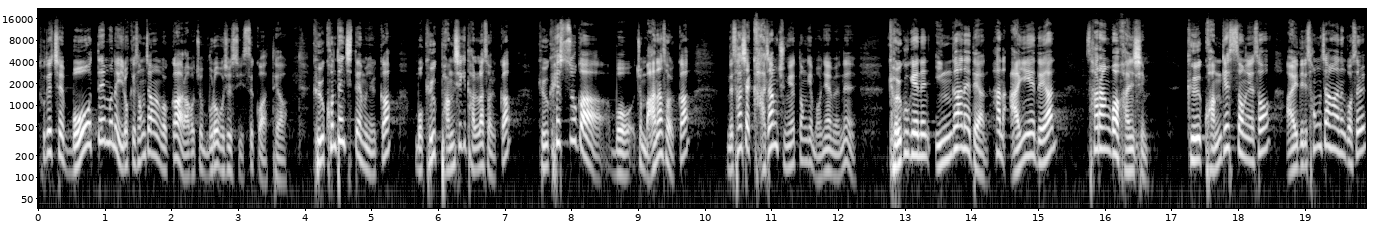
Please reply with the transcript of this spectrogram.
도대체 뭐 때문에 이렇게 성장한 걸까라고 좀 물어보실 수 있을 것 같아요. 교육 콘텐츠 때문일까? 뭐 교육 방식이 달라서일까? 교육 횟수가 뭐 좀 많아서일까? 근데 사실 가장 중요했던 게 뭐냐면은 결국에는 인간에 대한 한 아이에 대한 사랑과 관심 그 관계성에서 아이들이 성장하는 것을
